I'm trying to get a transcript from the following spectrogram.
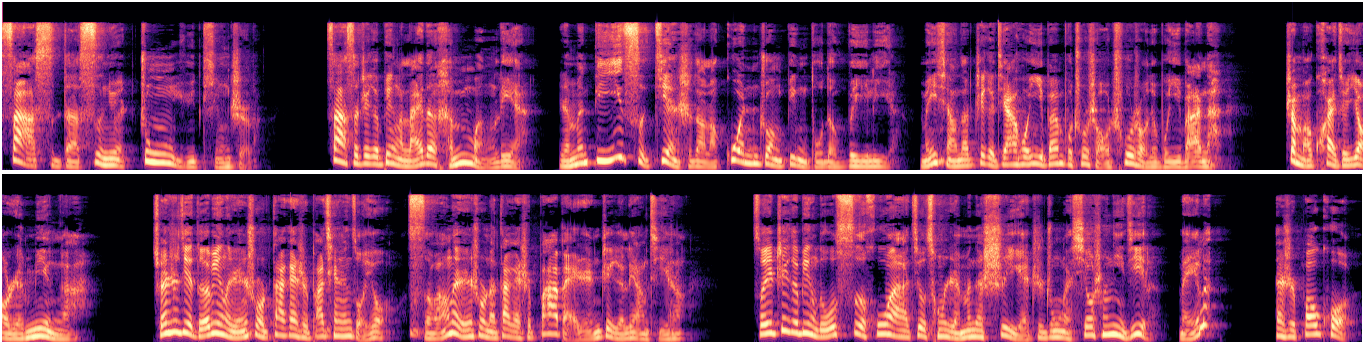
SARS 的肆虐终于停止了。SARS 这个病来得很猛烈，人们第一次见识到了冠状病毒的威力！没想到这个家伙一般不出手，出手就不一般呢，这么快就要人命啊！全世界得病的人数大概是八千人左右，死亡的人数呢大概是八百人这个量级上，所以这个病毒似乎啊就从人们的视野之中啊销声匿迹了，没了。但是包括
